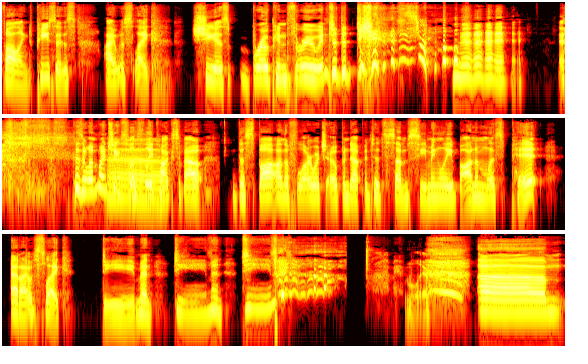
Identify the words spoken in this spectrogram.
falling to pieces, I was like, she is broken through into the demons Because at one point she explicitly Uh. talks about the spot on the floor which opened up into some seemingly bottomless pit, and I was like, demon, demon, demon. Malia. Um,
